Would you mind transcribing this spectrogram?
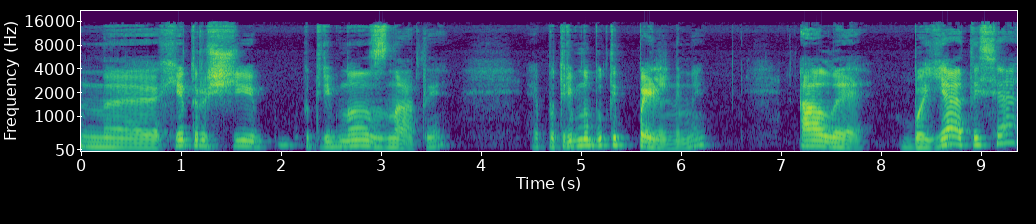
е, хитрощі потрібно знати, е, потрібно бути пильними, але боятися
